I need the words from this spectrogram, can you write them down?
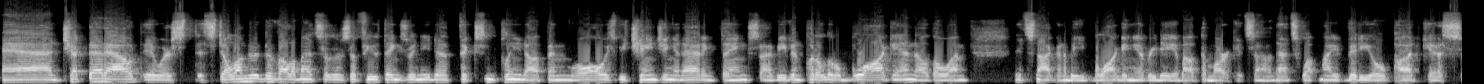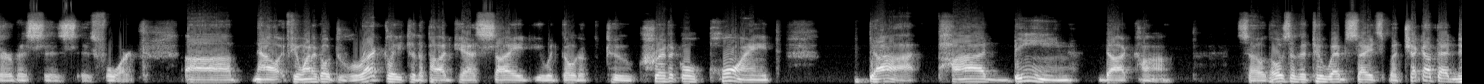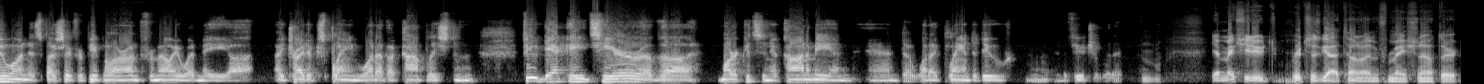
and check that out. It was still under development, so there's a few things we need to fix and clean up, and we'll always be changing and adding things. I've even put a little blog in, although I'm it's not going to be blogging every day about the markets. Uh, that's what my video podcast service is is for. Uh, now, if you want to go directly to the podcast site, you would go to to critical point dot podbean.com so those are the two websites, but check out that new one, especially for people who are unfamiliar with me. Uh, I try to explain what I've accomplished in a few decades here of uh, markets and economy and, and uh, what I plan to do uh, in the future with it. Hmm. Yeah, make sure you do. Rich has got a ton of information out there.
